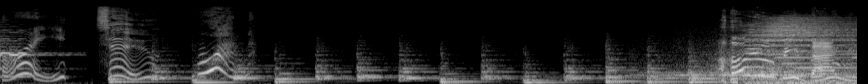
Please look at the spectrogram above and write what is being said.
three, two, one. I'll be back.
